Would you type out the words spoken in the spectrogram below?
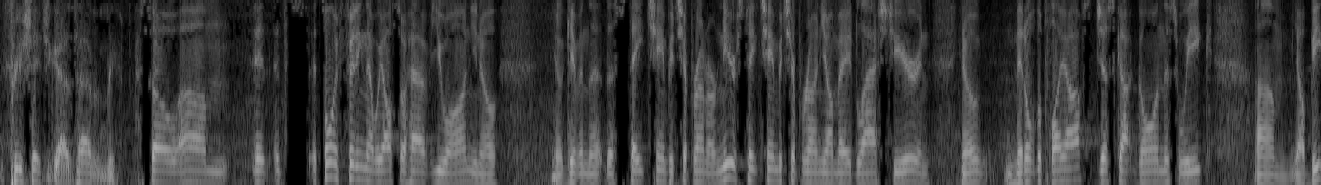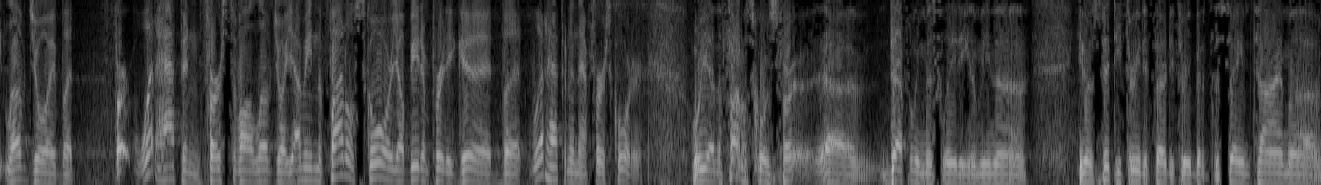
Appreciate you guys having me. So um, it, it's it's only fitting that we also have you on. You know, you know, given the, the state championship run or near state championship run y'all made last year, and you know, middle of the playoffs just got going this week. Um, y'all beat Lovejoy, but. What happened, first of all, Lovejoy? I mean, the final score, y'all beat them pretty good, but what happened in that first quarter? Well, yeah, the final score is fir- uh, definitely misleading. I mean, uh, you know, it's 53 to 33, but at the same time, uh,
